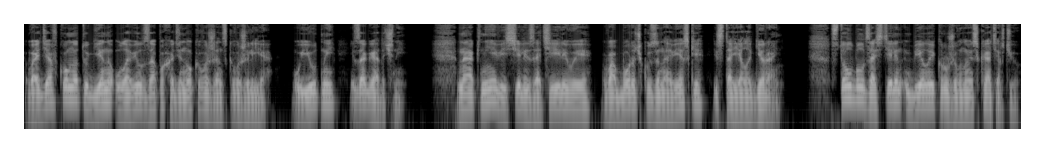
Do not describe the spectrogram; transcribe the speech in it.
Войдя в комнату, Гена уловил запах одинокого женского жилья, уютный и загадочный. На окне висели затейливые, в оборочку занавески и стояла герань. Стол был застелен белой кружевной скатертью.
